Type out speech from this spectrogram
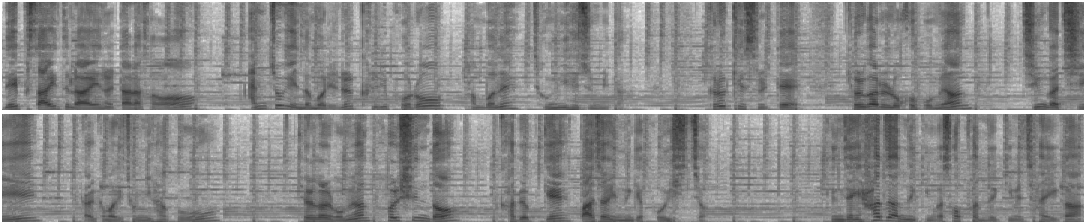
네이프 사이드 라인을 따라서 안쪽에 있는 머리를 클리퍼로 한 번에 정리해 줍니다. 그렇게 했을 때 결과를 놓고 보면 지금같이 깔끔하게 정리하고 결과를 보면 훨씬 더 가볍게 빠져 있는 게 보이시죠? 굉장히 하드한 느낌과 소프트한 느낌의 차이가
